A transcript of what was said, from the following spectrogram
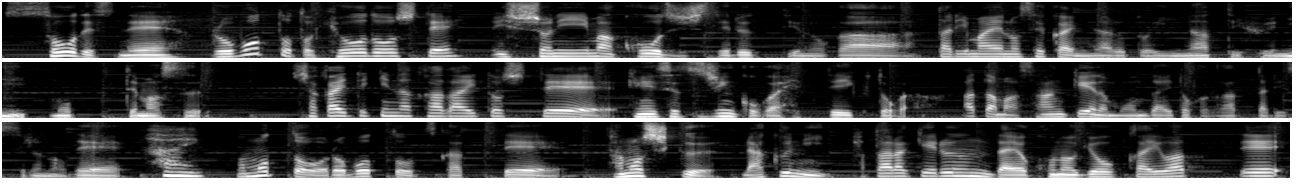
そうですねロボットと共同して一緒に今工事してるっていうのが当たり前の世界になるといいなっていうふうに思ってます。社会的な課題として建設人口が減っていくとかあとはまあ 3K の問題とかがあったりするので、はい、もっとロボットを使って楽しく楽に働けるんだよこの業界はって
